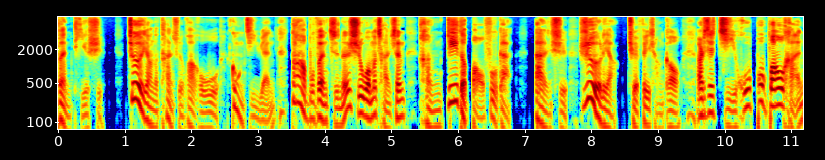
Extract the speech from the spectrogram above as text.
问题是，这样的碳水化合物供给源大部分只能使我们产生很低的饱腹感，但是热量却非常高，而且几乎不包含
